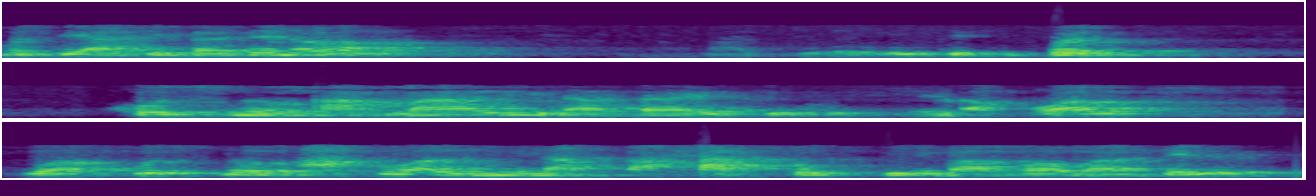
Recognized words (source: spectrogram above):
mesti akibatnya nolong. Itu disebut husnul amali nata itu husnul akwal. Wa husnul akwal minat tahakuk di makomatil.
